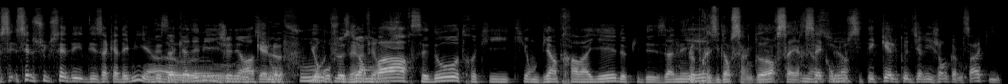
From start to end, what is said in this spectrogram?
C'est le succès des, académies. Hein, des académies, euh, Génération Foot, le Diambar, c'est d'autres qui, qui, ont bien travaillé depuis des années. Le président Senghor, Saersek, on peut citer quelques dirigeants comme ça qui,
